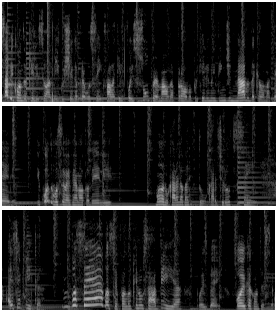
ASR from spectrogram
Sabe quando aquele seu amigo chega para você e fala que ele foi super mal na prova porque ele não entende nada daquela matéria? E quando você vai ver a nota dele, mano, o cara gabaritou, o cara tirou 100. Aí você fica, você, você falou que não sabia. Pois bem, foi o que aconteceu.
